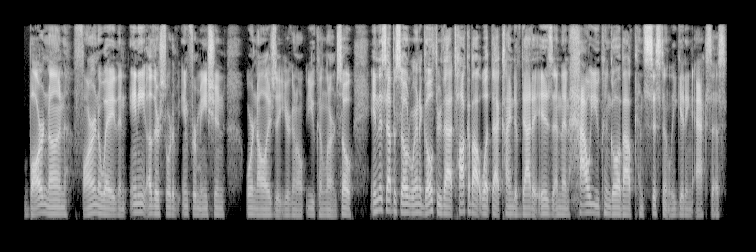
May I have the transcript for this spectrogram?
bar none, far and away than any other sort of information or knowledge that you're going to you can learn. So in this episode we're going to go through that, talk about what that kind of data is and then how you can go about consistently getting access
